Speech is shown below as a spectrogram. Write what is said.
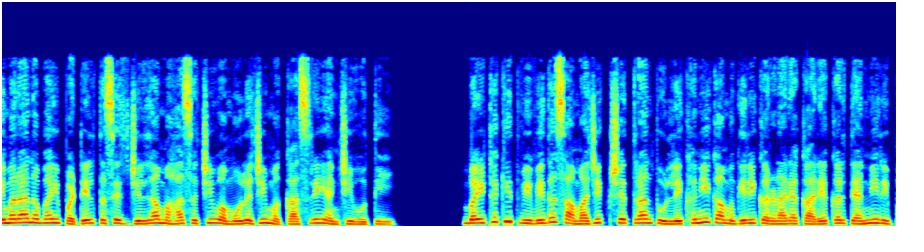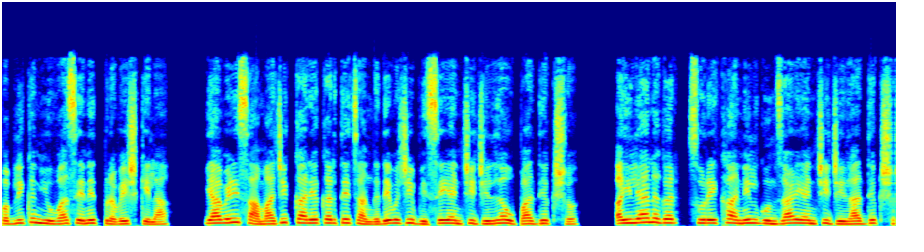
इमरानभाई पटेल तसेच जिल्हा महासचिव अमोलजी मकासरे यांची होती. बैठकीत विविध सामाजिक क्षेत्रांत उल्लेखनीय कामगिरी करणाऱ्या कार्यकर्त्यांनी रिपब्लिकन युवा सेनेत प्रवेश केला. यावेळी सामाजिक कार्यकर्ते चांगदेवजी भिसे यांची जिल्हा उपाध्यक्ष अहिल्यानगर सुरेखा अनिल गुंजाळ यांची जिल्हाध्यक्ष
